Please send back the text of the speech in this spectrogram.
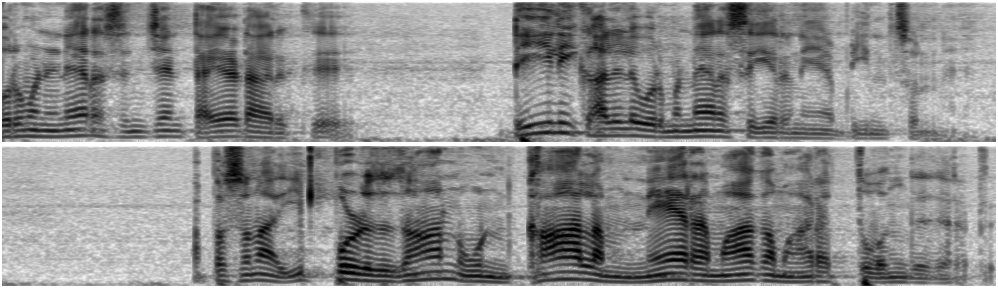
ஒரு மணி நேரம் செஞ்சேன் டயர்டாக இருக்குது டெய்லி காலையில் ஒரு மணி நேரம் செய்கிறனே அப்படின்னு சொன்னேன். அப்போ சொன்னார் இப்பொழுது தான் உன் காலம் நேரமாக மாற துவங்குகிறது.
